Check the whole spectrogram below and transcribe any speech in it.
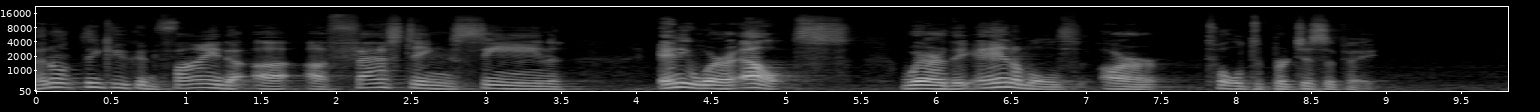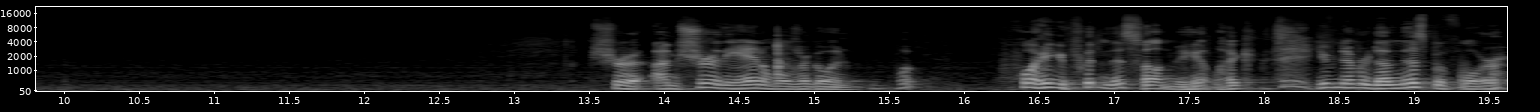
I don't think you can find a, a fasting scene anywhere else where the animals are told to participate. Sure, I'm sure the animals are going, what, why are you putting this on me? Like, you've never done this before.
